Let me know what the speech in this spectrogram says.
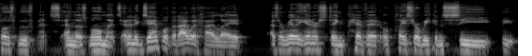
those movements and those moments. And an example that I would highlight as a really interesting pivot or place where we can see the,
